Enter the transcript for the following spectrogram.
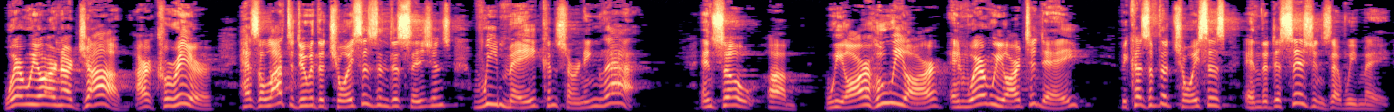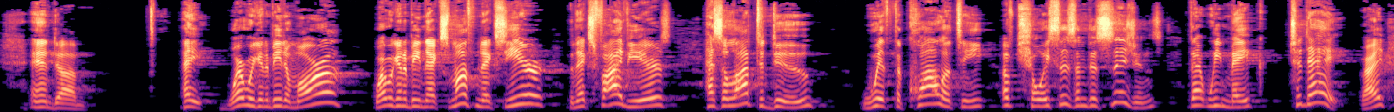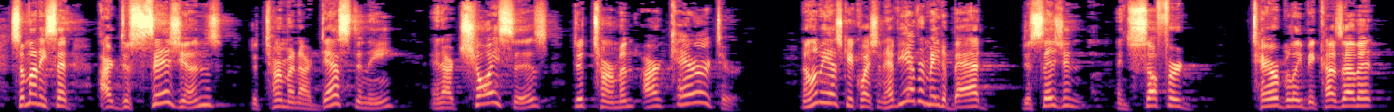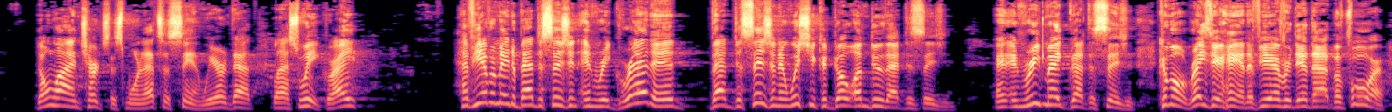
Where we are in our job, our career, has a lot to do with the choices and decisions we made concerning that. And so, um, we are who we are and where we are today because of the choices and the decisions that we made. And, um, hey, where we're going to be tomorrow, where we're going to be next month, next year, the next five years, has a lot to do with the quality of choices and decisions that we make today right? Somebody said our decisions determine our destiny and our choices determine our character. Now let me ask you a question. Have you ever made a bad decision and suffered terribly because of it? Don't lie in church this morning. That's a sin. We heard that last week, right? Have you ever made a bad decision and regretted that decision and wish you could go undo that decision and, and remake that decision? Come on, raise your hand if you ever did that before.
